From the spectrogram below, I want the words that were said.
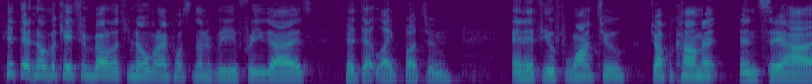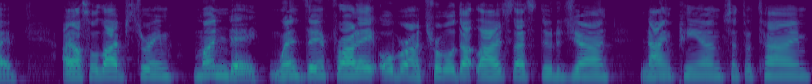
hit that notification bell to let you know when I post another video for you guys. Hit that like button. And if you want to, drop a comment and say hi. I also live stream Monday, Wednesday, and Friday over on trovo.live slash John, 9 p.m. Central Time.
